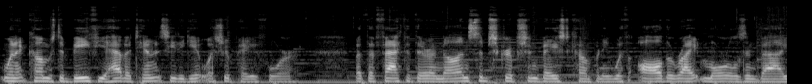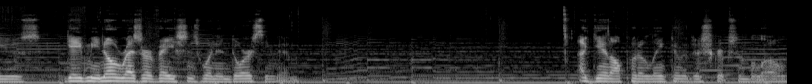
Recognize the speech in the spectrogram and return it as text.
When it comes to beef, you have a tendency to get what you pay for. But the fact that they're a non subscription based company with all the right morals and values gave me no reservations when endorsing them. Again, I'll put a link in the description below.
